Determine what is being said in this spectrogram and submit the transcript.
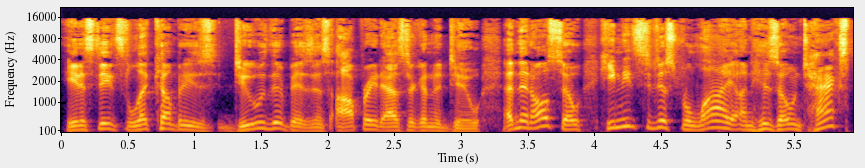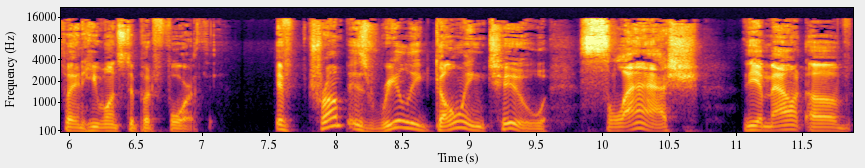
He just needs to let companies do their business, operate as they're going to do. And then also he needs to just rely on his own tax plan he wants to put forth if Trump is really going to slash the amount of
